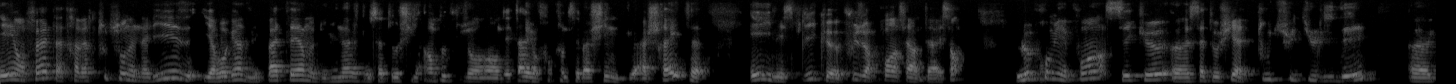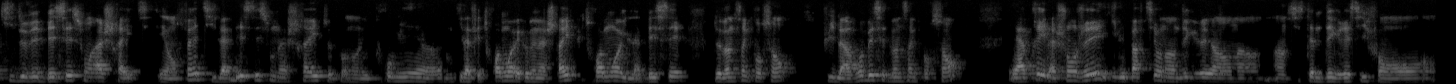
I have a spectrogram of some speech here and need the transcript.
Et en fait, à travers toute son analyse, il regarde les patterns de minage de Satoshi un peu plus en, détail en fonction de ses machines, du hash rate, et il explique euh, plusieurs points assez intéressants. Le premier point, c'est que euh, Satoshi a tout de suite eu l'idée euh, qu'il devait baisser son hash rate. Et en fait, il a baissé son hash rate pendant les premiers. donc, il a fait trois mois avec le même hash rate, puis trois mois, il l'a baissé de 25%, puis il a rebaissé de 25%. Et après, il a changé, il est parti en un, système dégressif en,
